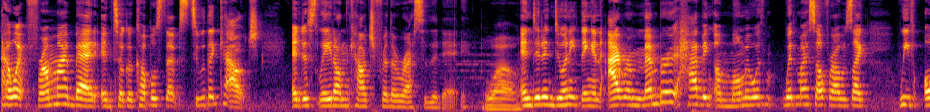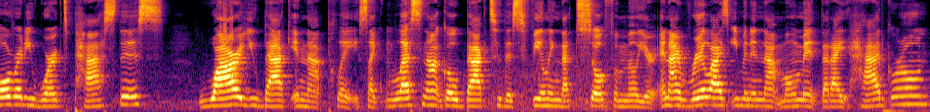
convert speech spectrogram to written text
I went from my bed and took a couple steps to the couch and just laid on the couch for the rest of the day Wow. and didn't do anything. And I remember having a moment with with myself where I was like, "We've already worked past this. Why are you back in that place? Like, let's not go back to this feeling that's so familiar." And I realized even in that moment that I had grown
